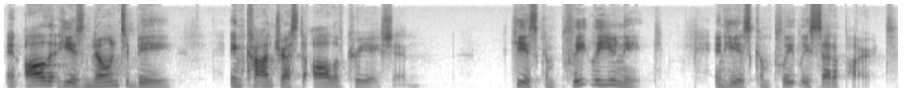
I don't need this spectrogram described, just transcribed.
and all that he is known to be in contrast to all of creation. He is completely unique and he is completely set apart.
